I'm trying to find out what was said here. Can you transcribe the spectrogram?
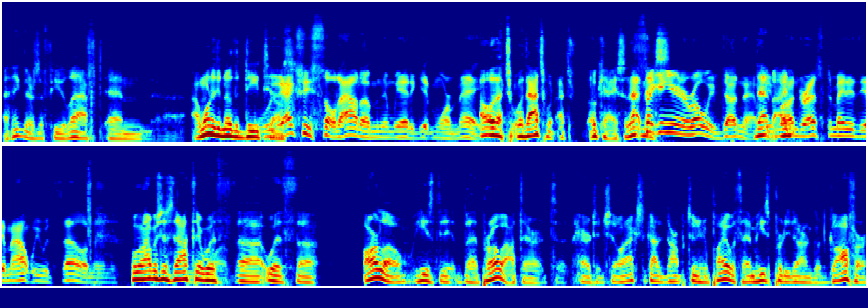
I think there's a few left, and uh, I wanted to know the details. We actually sold out of them, and then we had to get more made. oh, that's well, that's what that's okay. So that Second year in a row we've done that. that- we I- underestimated the amount we would sell. And then, Well, I was just out there with uh, with uh, Arlo. He's the, the pro out there at Heritage Hill. I actually got an opportunity to play with him. He's a pretty darn good golfer,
